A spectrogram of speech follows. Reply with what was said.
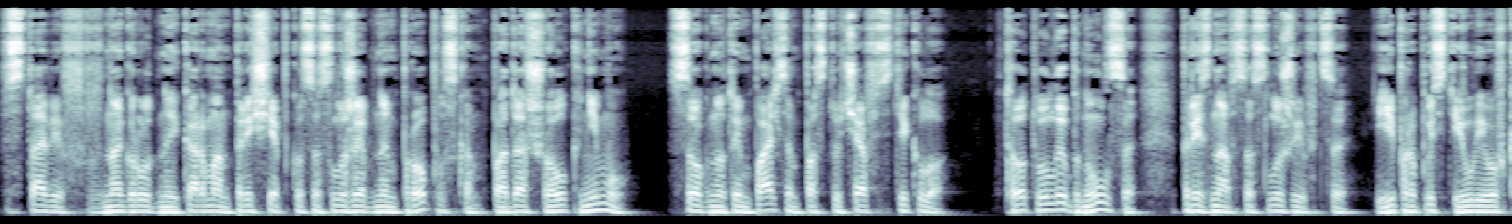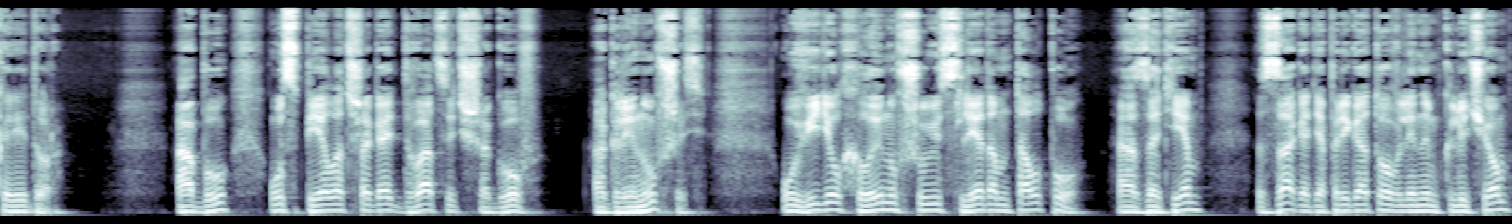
вставив в нагрудный карман прищепку со служебным пропуском, подошел к нему, согнутым пальцем постучав в стекло. Тот улыбнулся, признав сослуживца, и пропустил его в коридор. Абу успел отшагать двадцать шагов. Оглянувшись, увидел хлынувшую следом толпу, а затем, загодя приготовленным ключом,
